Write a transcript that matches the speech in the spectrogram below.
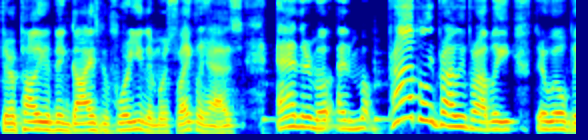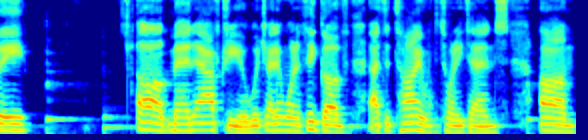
There probably have probably been guys before you. There most likely has, and there mo- and mo- probably probably probably there will be uh, men after you, which I didn't want to think of at the time with the 2010s. Um,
